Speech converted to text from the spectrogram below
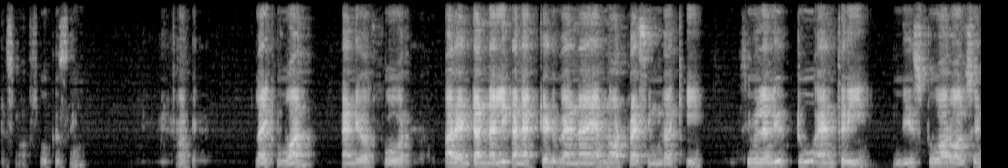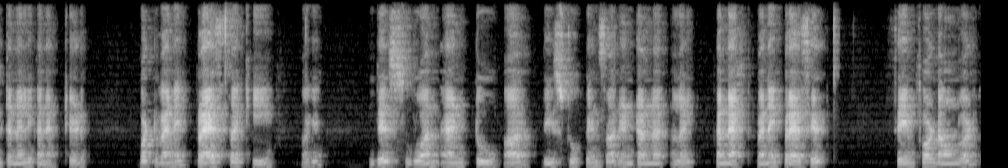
it is not focusing. Okay like 1 and your 4 are internally connected when I am not pressing the key. Similarly 2 and 3 these two are also internally connected. But when I press the key okay this 1 and 2 are these two pins are internal like connect. When I press it same for downward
